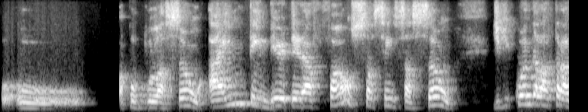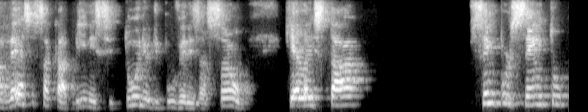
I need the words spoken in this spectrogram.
o, a população a entender, ter a falsa sensação de que quando ela atravessa essa cabine, esse túnel de pulverização, que ela está 100%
